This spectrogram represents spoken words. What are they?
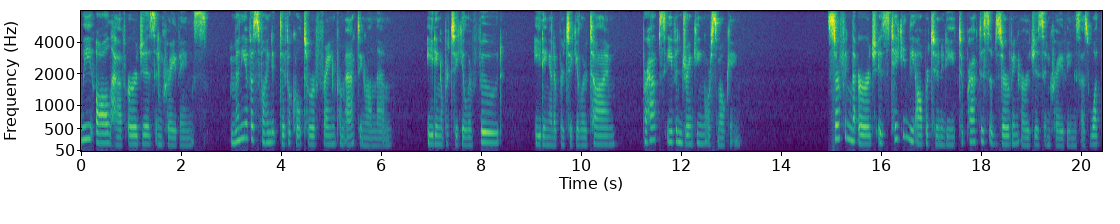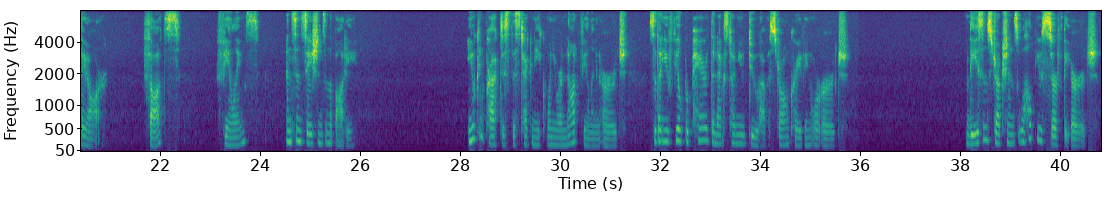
We all have urges and cravings. Many of us find it difficult to refrain from acting on them. Eating a particular food, eating at a particular time, perhaps even drinking or smoking. Surfing the urge is taking the opportunity to practice observing urges and cravings as what they are thoughts, feelings, and sensations in the body. You can practice this technique when you are not feeling an urge so that you feel prepared the next time you do have a strong craving or urge. These instructions will help you surf the urge.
